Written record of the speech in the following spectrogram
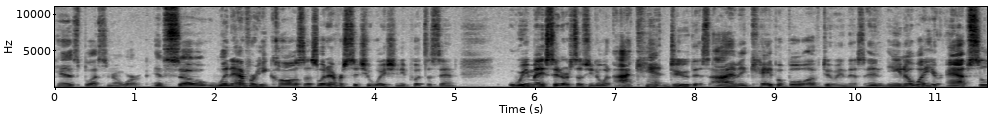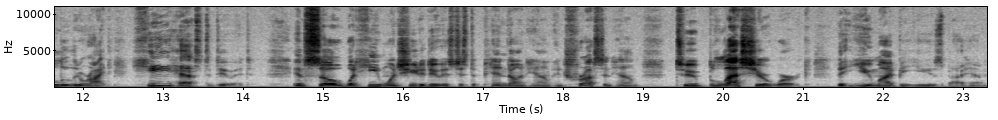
his blessing our work. And so, whenever he calls us, whatever situation he puts us in, we may say to ourselves, you know what, I can't do this. I am incapable of doing this. And you know what? You're absolutely right. He has to do it. And so, what he wants you to do is just depend on him and trust in him to bless your work that you might be used by him.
